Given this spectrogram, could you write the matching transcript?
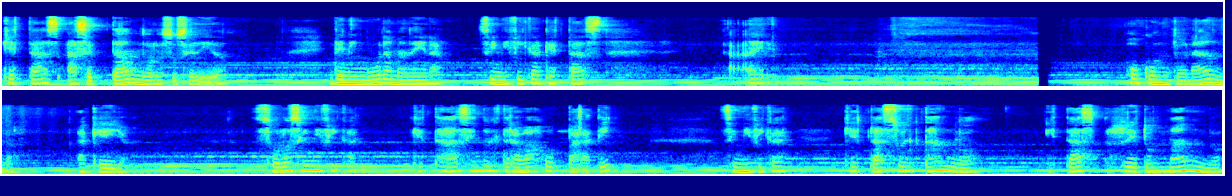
que estás aceptando lo sucedido. De ninguna manera significa que estás o contonando aquello solo significa que estás haciendo el trabajo para ti. Significa que estás soltando, estás retomando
